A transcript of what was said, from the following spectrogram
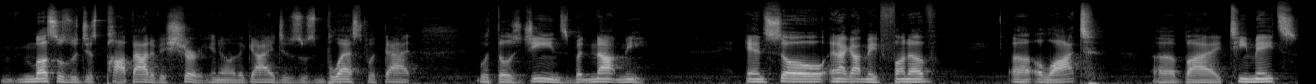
muscles would just pop out of his shirt. You know, the guy just was blessed with that, with those genes, but not me. And so, and I got made fun of uh, a lot uh, by teammates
